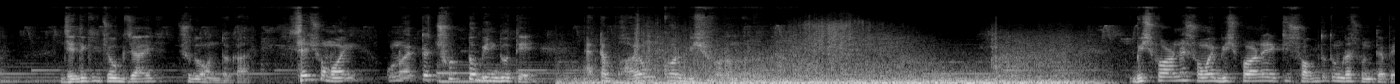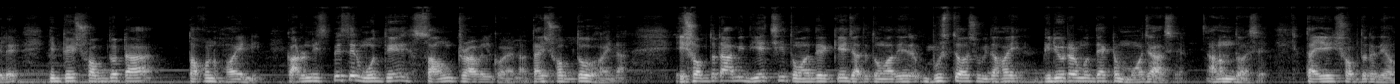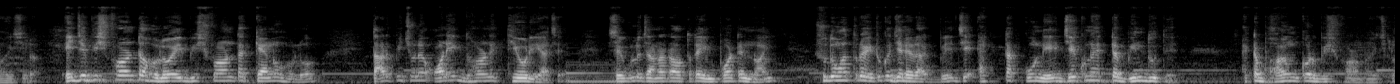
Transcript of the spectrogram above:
যেদিকে চোখ যায়, শুধু অন্ধকার। সেই সময় কোনো একটা ছোট্ট বিন্দুতে একটা ভয়ঙ্কর বিস্ফোরণ বিস্ফোরণের সময় বিস্ফোরণের একটি শব্দ তোমরা শুনতে পেলে, কিন্তু এই শব্দটা তখন হয়নি। কারণ স্পেসের মধ্যে সাউন্ড ট্রাভেল করে না, তাই শব্দও হয় না। এই শব্দটা আমি দিয়েছি তোমাদেরকে যাতে তোমাদের বুঝতে অসুবিধা হয়, ভিডিওটার মধ্যে একটা মজা আসে, আনন্দ আসে, তাই এই শব্দটা দেওয়া হয়েছিল। এই যে বিস্ফোরণটা হলো, এই বিস্ফোরণটা কেন হলো, তার পিছনে অনেক ধরনের থিওরি আছে, সেগুলো জানাটা অতটা ইম্পর্টেন্ট নয়। শুধুমাত্র এটুকু জেনে রাখবে যে একটা কোণে যে কোনো একটা বিন্দুতে একটা ভয়ঙ্কর বিস্ফোরণ হয়েছিল।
